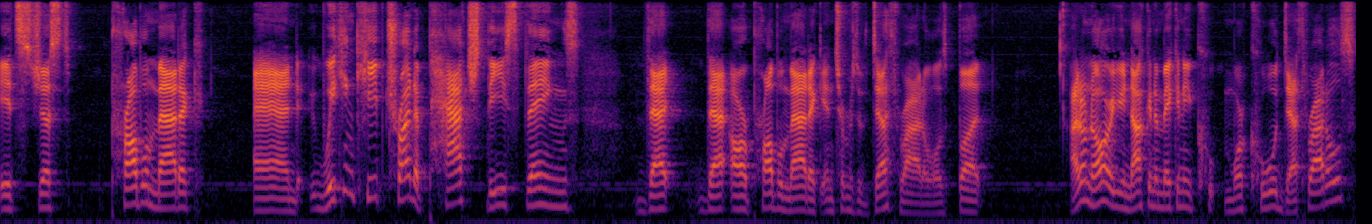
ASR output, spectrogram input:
it's just problematic, and we can keep trying to patch these things that that are problematic in terms of death rattles, but I don't know. Are you not going to make any co- more cool death rattles?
